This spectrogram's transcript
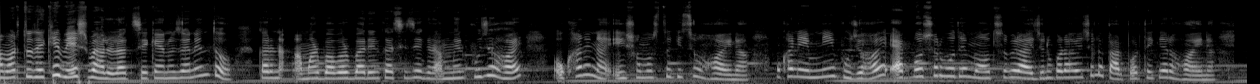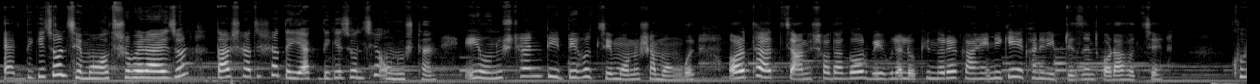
আমার তো দেখে বেশ ভালো লাগছে, কেন জানেন তো? কারণ আমার বাবার বাড়ির কাছে যে গ্রামের পুজো হয়, ওখানে না এই সমস্ত কিছু হয় না। ওখানে এমনিই পুজো হয়। এক বছর বোধহয় মহোৎসবের আয়োজন করা হয়েছিল, তারপর থেকে আর হয় না। একদিকে চলছে মহোৎসবের আয়োজন, তার সাথে সাথেই একদিকে চলছে অনুষ্ঠান। এই অনুষ্ঠানটিতে হচ্ছে মনসা মঙ্গল। অর্থাৎ চাঁদ সদাগর, বেহুলা লক্ষিন্দরের কাহিনীকে এখানে রিপ্রেজেন্ট করা হচ্ছে। খুব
